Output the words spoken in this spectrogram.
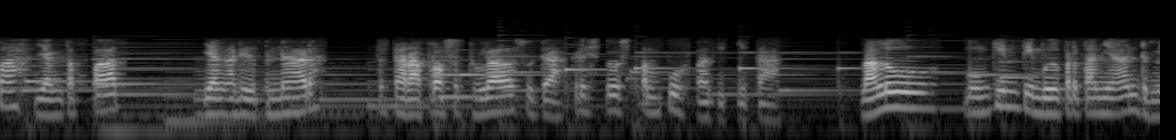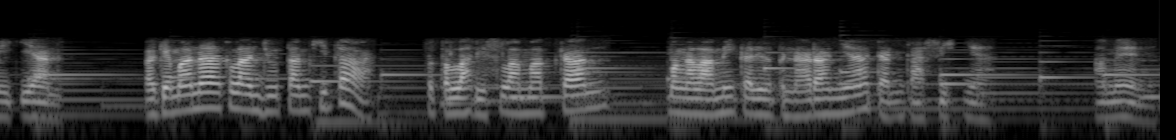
sah, yang tepat, yang adil benar secara prosedural sudah Kristus tempuh bagi kita. Lalu mungkin timbul pertanyaan demikian. Bagaimana kelanjutan kita setelah diselamatkan mengalami keadil benarannya dan kasihnya? Amin.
